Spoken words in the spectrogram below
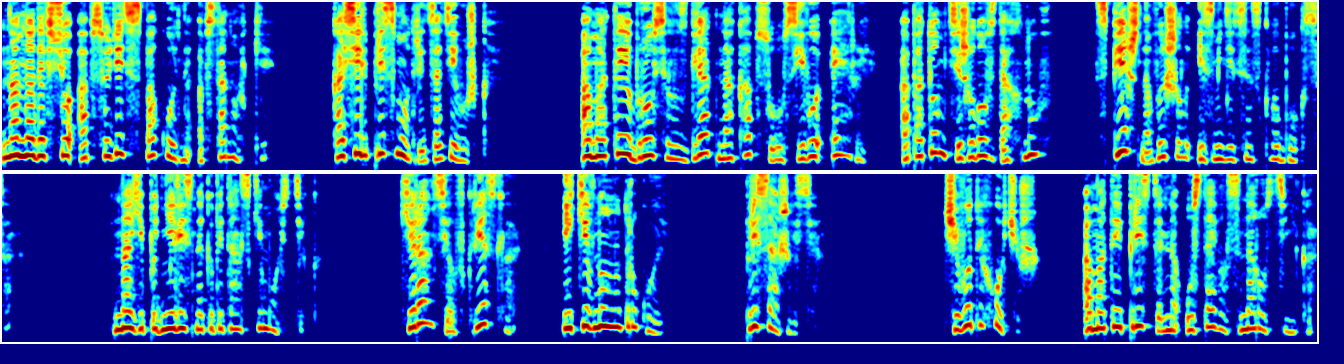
«Нам надо все обсудить в спокойной обстановке. Касиль присмотрит за девушкой. А Матей бросил взгляд на капсулу с его эрой, а потом, тяжело вздохнув, спешно вышел из медицинского бокса. Наги поднялись на капитанский мостик. Киран сел в кресло и кивнул на другой. «Присаживайся». «Чего ты хочешь?» А Матей пристально уставился на родственника.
